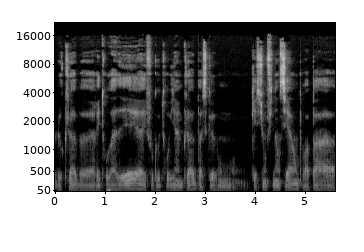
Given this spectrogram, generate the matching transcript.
le club est rétrogradé, il faut que vous trouviez un club parce que bon, question financière, on pourra pas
